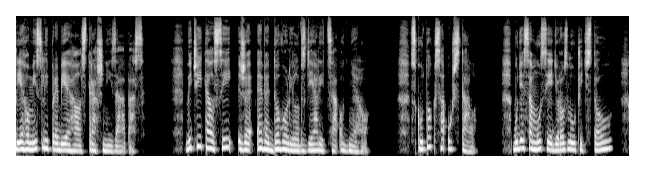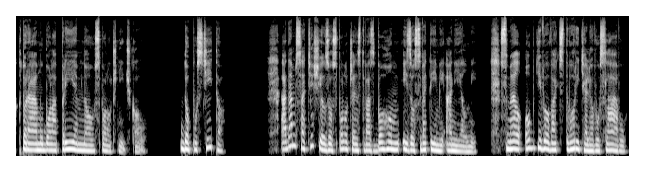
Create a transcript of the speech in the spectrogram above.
V jeho mysli prebiehal strašný zápas. Vyčítal si, že Eve dovolil vzdialiť sa od neho. Skutok sa už stal. Bude sa musieť rozlúčiť s tou, ktorá mu bola príjemnou spoločníčkou. Dopustí to? Adam sa tešil zo spoločenstva s Bohom i so svetými anielmi. Smel obdivovať stvoriteľovú slávu.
